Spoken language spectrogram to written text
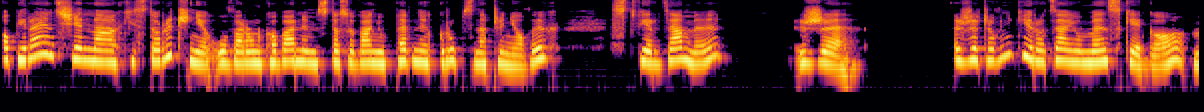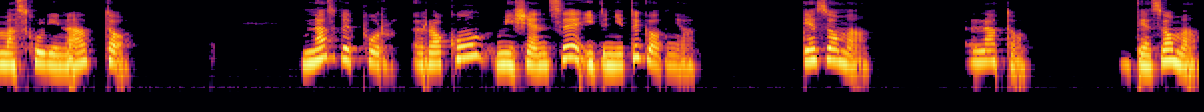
Opierając się na historycznie uwarunkowanym stosowaniu pewnych grup znaczeniowych, stwierdzamy, że rzeczowniki rodzaju męskiego, maskulina, to nazwy pór roku, miesięcy i dni tygodnia. Sommer, lato. Der Sommer.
